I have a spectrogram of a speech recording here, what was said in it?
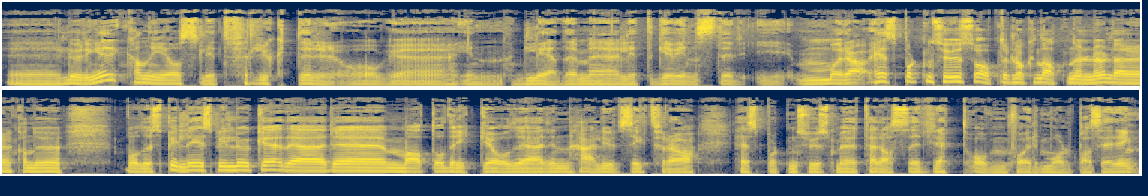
luringer kan gi oss litt frukter og inn glede med litt gevinster i morgen. Hestsportens hus åpner klokken 18.00. Der kan du både spille i spilluke, det er eh, mat og drikke, og det er en herlig utsikt fra Hestsportens hus med terrasse rett ovenfor målpassering.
